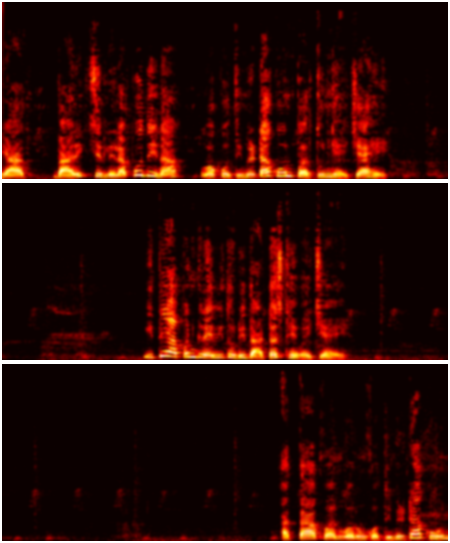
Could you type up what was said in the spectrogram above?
यात बारीक चिरलेला पुदिना व कोथिंबीर टाकून परतून घ्यायचे आहे. इथे आपण ग्रेव्ही थोडी दाटच ठेवायची आहे. आता आपण वरून कोथिंबीर टाकून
